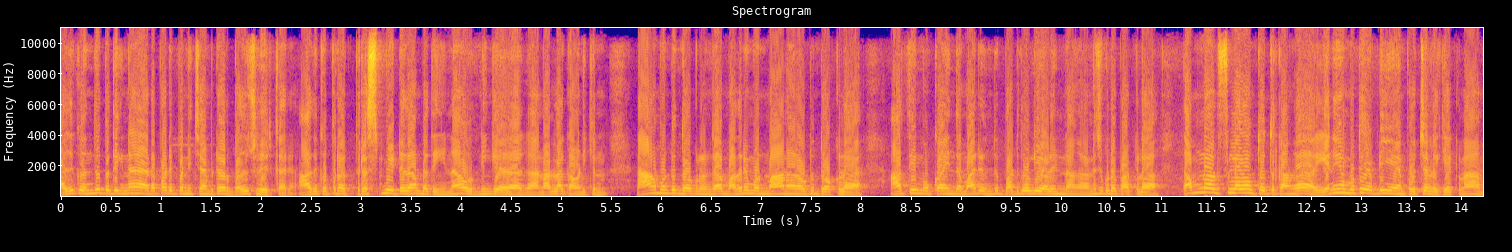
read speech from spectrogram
அதுக்கு வந்து பார்த்தீங்கன்னா எடப்பாடி பழனிசாமிகிட்ட ஒரு பதில் சொல்லியிருக்காரு. அதுக்கப்புறம் ப்ரெஸ் மீட்டு தான் பார்த்தீங்கன்னா ஒரு நீங்கள் நல்லா கவனிக்கணும். நான் மட்டும் தோக்கலங்க மதுரை மண் மாநகரம் மட்டும் தோக்கல. அதிமுக இந்த மாதிரி வந்து படுதோலி அப்படின்னு நாங்கள் நினச்சி கூட பார்க்கல. தமிழ்நாடு ஃபுல்லாக தான் தோத்துருக்காங்க. என்னைய மட்டும் எப்படி என் பொச்சலில் கேட்கலாம்?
